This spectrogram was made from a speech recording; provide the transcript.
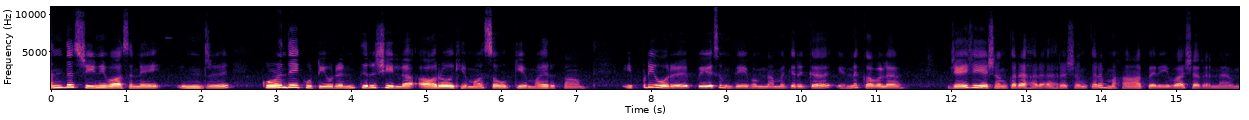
அந்த ஸ்ரீனிவாசனை இன்று குழந்தை குட்டியுடன் திருச்சியில் ஆரோக்கியமாக சௌக்கியமாக இருக்கான் இப்படி ஒரு பேசும் தெய்வம் நமக்கு இருக்க என்ன கவலை? ஜெய ஜெய சங்கர ஹர ஹர சங்கர மகா பெரிவா சரணம்.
